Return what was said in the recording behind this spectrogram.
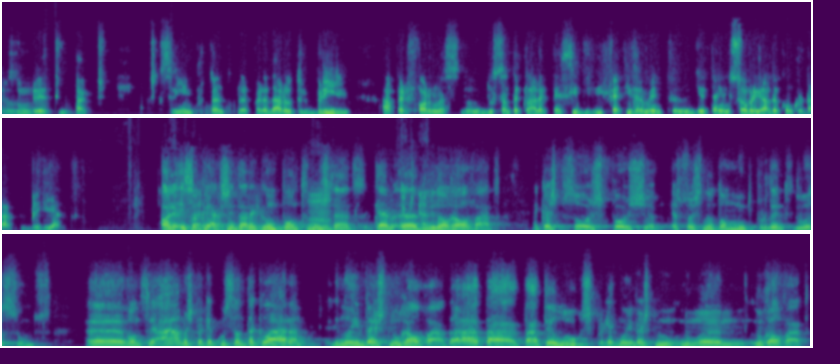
resolver esses acho que seria importante para, para dar outro brilho à performance do, do, Santa Clara, que tem sido efetivamente, eu tenho só obrigado a concordar, brilhante. Olha, eu só queria acrescentar aqui um ponto no hum. instante, que é, uh, devido ao relevado é que as pessoas depois, as pessoas que não estão muito por dentro do assunto, uh, vão dizer, ah, mas para que é que o Santa Clara não investe no relevado? Ah, está tá a ter lucros, para que é que não investe no, numa, no relevado?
